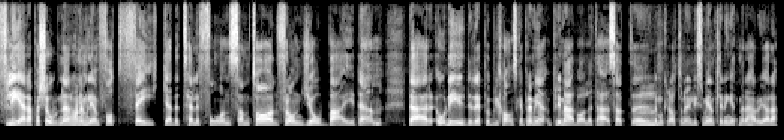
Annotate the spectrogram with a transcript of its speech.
Flera personer har nämligen fått fejkade telefonsamtal från Joe Biden. Där, och det är ju det republikanska primär- primärvalet det här så att eh, Mm. Demokraterna har ju liksom egentligen inget med det här att göra.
